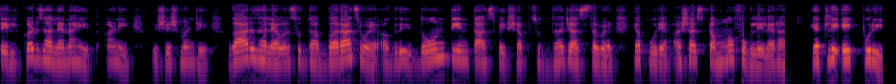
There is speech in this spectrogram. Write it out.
तेलकट झाल्या नाहीत आणि विशेष म्हणजे गार झाल्यावर सुद्धा बराच वेळ अगदी दोन तीन तासपेक्षा सुद्धा जास्त वेळ या पुऱ्या अशाच टम्म फुगलेल्या राहतात यातली एक पुरी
